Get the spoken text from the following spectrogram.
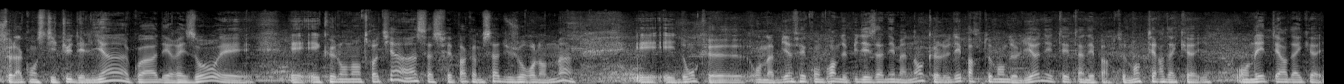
cela constitue des liens, quoi, des réseaux et, et, que l'on entretient. Hein. Ça se fait pas comme ça du jour au lendemain. Et, donc euh, on a bien fait comprendre depuis des années maintenant que le département de Lyon était un département terre d'accueil. On est terre d'accueil.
